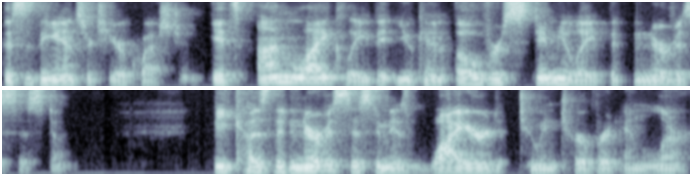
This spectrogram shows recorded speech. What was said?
this is the answer to your question, it's unlikely that you can overstimulate the nervous system because the nervous system is wired to interpret and learn.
